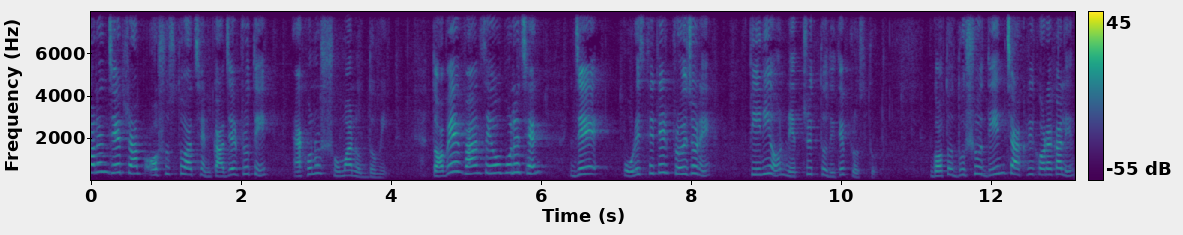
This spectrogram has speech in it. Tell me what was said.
বলেন যে ট্রাম্প অসুস্থ আছেন, কাজের প্রতি এখনও সমান উদ্যমী। তবে ভ্যান্স এও বলেছেন যে পরিস্থিতির প্রয়োজনে তিনিও নেতৃত্ব দিতে প্রস্তুত। গত দুশো দিন চাকরি করাকালীন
